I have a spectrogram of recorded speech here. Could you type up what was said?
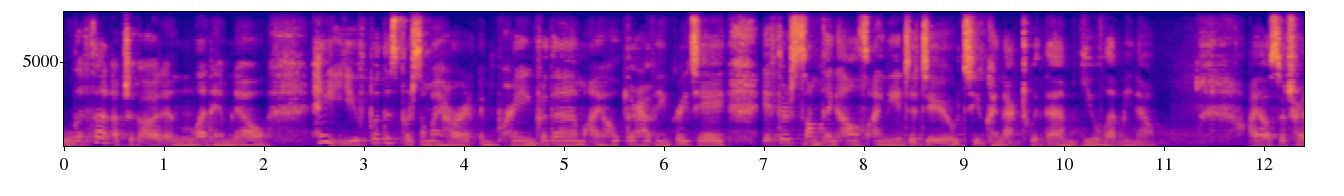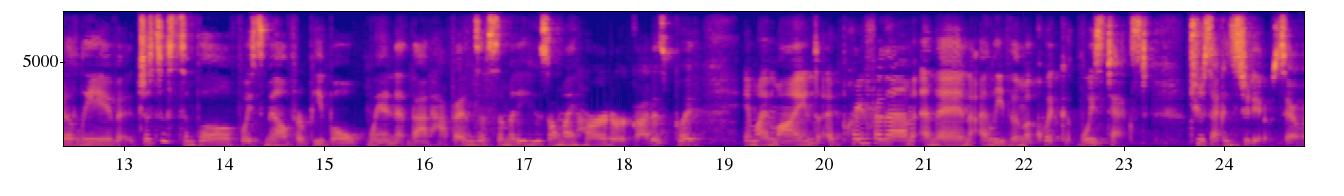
lift that up to God and let Him know, hey, you've put this person on my heart. I'm praying for them. I hope they're having a great day. If there's something else I need to do to connect with them, you let me know. I also try to leave just a simple voicemail for people when that happens. If somebody who's on my heart or God has put in my mind, I pray for them and then I leave them a quick voice text. Two seconds to do. So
